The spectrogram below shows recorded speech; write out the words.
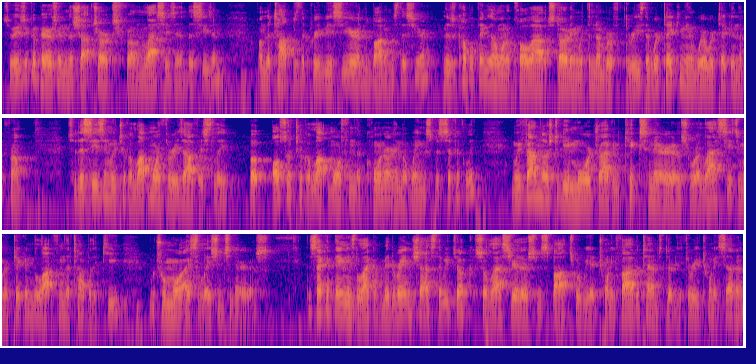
So here's a comparison of the shot charts from last season and this season. On the top is the previous year and the bottom is this year. And there's a couple things I want to call out, starting with the number of threes that we're taking and where we're taking them from. So this season we took a lot more threes, obviously, but also took a lot more from the corner and the wing specifically. And we found those to be more drive and kick scenarios, where last season we were taking a lot from the top of the key, which were more isolation scenarios. The second thing is the lack of mid-range shots that we took. So last year there's some spots where we had 25 attempts, 33, 27.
